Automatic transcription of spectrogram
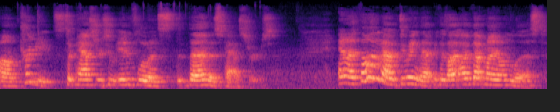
um, tributes to pastors who influenced them as pastors. And I thought about doing that because I, have got my own list.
